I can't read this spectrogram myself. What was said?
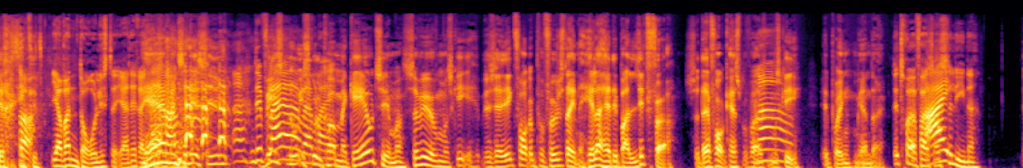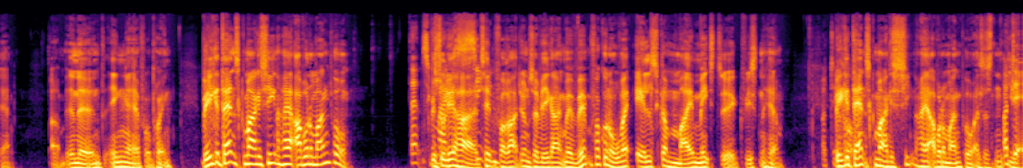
Det er rigtigt. Jeg var den dårligste, ja, det er rigtigt. Ja, men så vil jeg sige, Det hvis nu I skulle mig. komme med gave til mig, så vil jeg jo måske, hvis jeg ikke får det på fødselsdagen, hellere have det bare lidt før. Så der får Kasper faktisk Nå. måske et point mere end dig. Det tror jeg faktisk Ej. også, Selina. Nå, men øh, ingen af jer får point. Hvilket dansk magasin har jeg abonnement på? Dansk Hvis du lige har magasin. tændt for radioen, så er vi i gang med, hvem for Gonova elsker mig mest øh, quizzen her. Hvilket dansk magasin har jeg abonnement på? Altså sådan Og i, det-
